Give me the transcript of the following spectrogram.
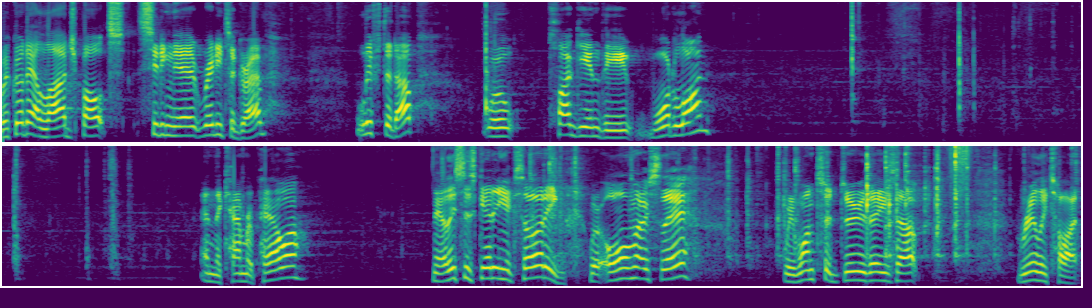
We've got our large bolts sitting there ready to grab. Lift it up. We'll plug in the water line. And the camera power. Now this is getting exciting. We're almost there. We want to do these up really tight.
